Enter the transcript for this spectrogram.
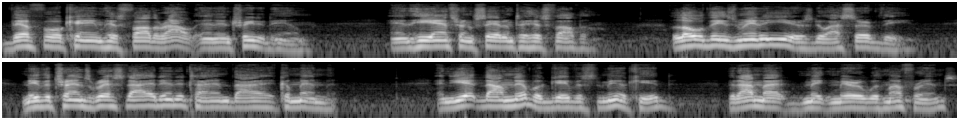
Therefore came his father out and entreated him. And he answering said unto his father, Lo, these many years do I serve thee, neither transgressed I at any time thy commandment. And yet thou never gavest me a kid, that I might make merry with my friends.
